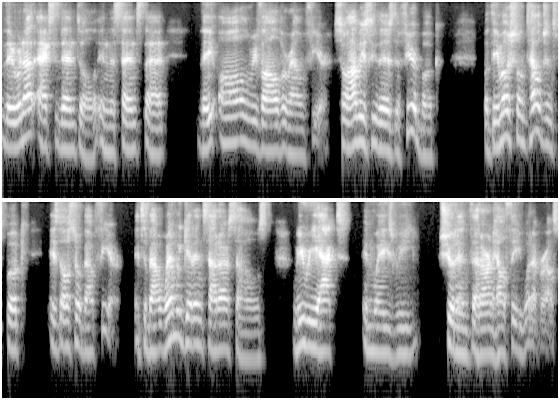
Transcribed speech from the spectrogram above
they were not accidental in the sense that they all revolve around fear. So obviously there's the fear book, but the emotional intelligence book is also about fear. It's about when we get inside ourselves, we react in ways we shouldn't that aren't healthy, whatever else,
